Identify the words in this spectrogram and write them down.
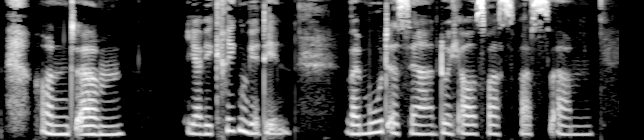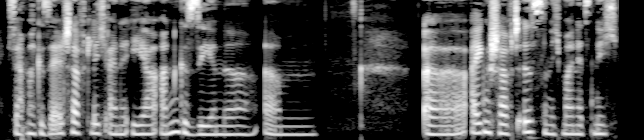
Und ähm, ja, wie kriegen wir den? Weil Mut ist ja durchaus was, was, ähm, ich sag mal, gesellschaftlich eine eher angesehene ähm, äh, Eigenschaft ist. Und ich meine jetzt nicht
